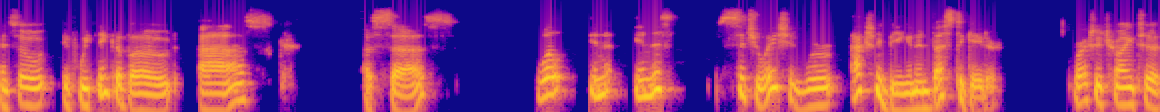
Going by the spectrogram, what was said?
And so if we think about ask, assess, well, in, in this situation, we're actually being an investigator. We're actually trying to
